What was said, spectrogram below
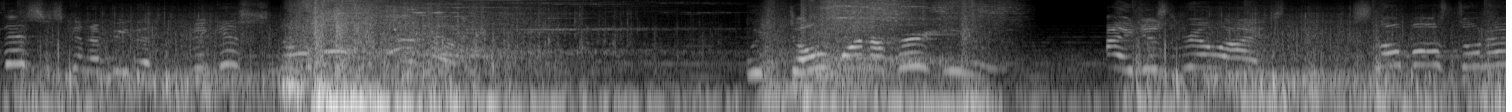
This is gonna be the biggest snowball ever! We don't want to hurt you! I just realized, snowballs don't have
